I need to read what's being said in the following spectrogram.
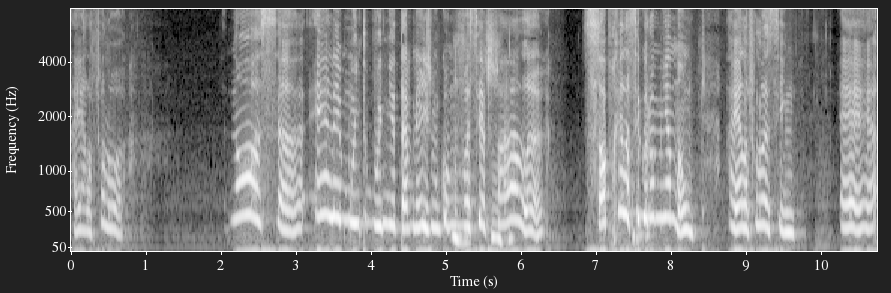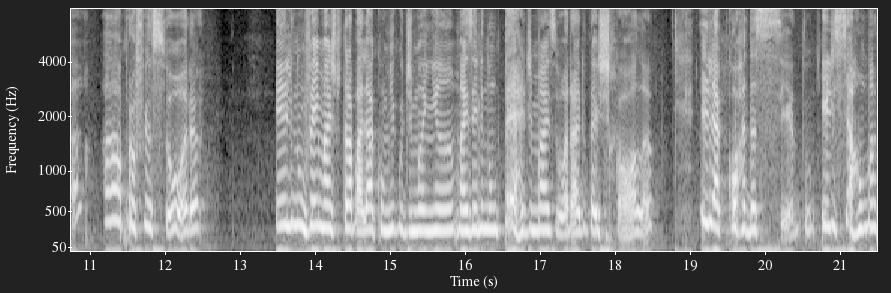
Aí ela falou, nossa, ela é muito bonita mesmo, como você fala. Só porque ela segurou minha mão. Aí ela falou assim, é, ah, professora, ele não vem mais trabalhar comigo de manhã, mas ele não perde mais o horário da escola. Ele acorda cedo, ele se arruma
